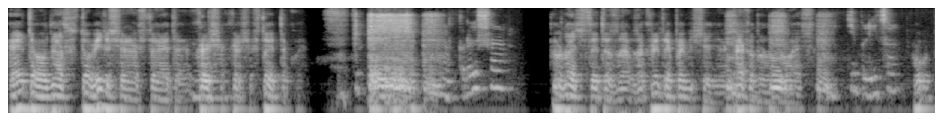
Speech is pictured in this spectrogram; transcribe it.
Это у нас что, видишь, э, что это? Крыша, крыша. Что это такое? Крыша, Ну, значит, это за- закрытое помещение. Как оно называется? теплица. Вот,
